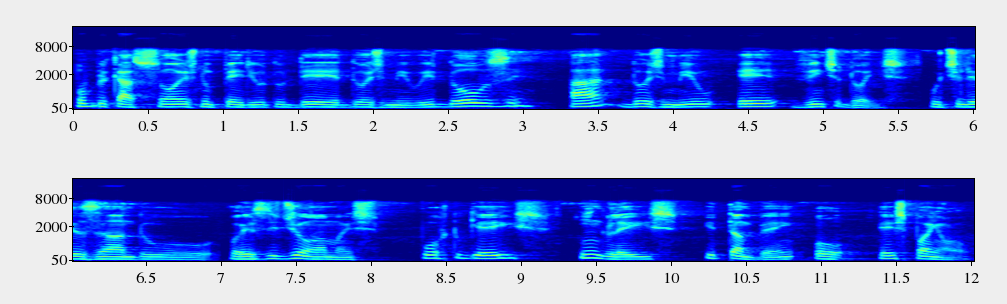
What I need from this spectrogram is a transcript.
Publicações no período de 2012 a 2022, utilizando os idiomas português, inglês e também o espanhol.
